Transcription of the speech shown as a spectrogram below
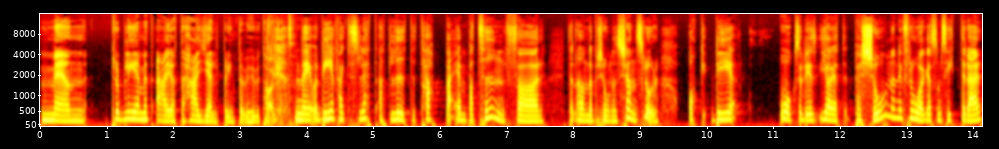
Men problemet är ju att det här hjälper inte överhuvudtaget. Nej, och det är faktiskt lätt att lite tappa empatin för den andra personens känslor. Och det och också det gör ju att personen i fråga som sitter där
